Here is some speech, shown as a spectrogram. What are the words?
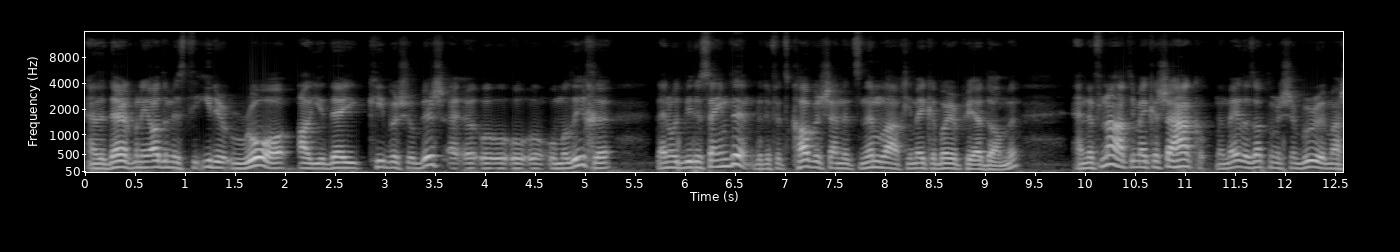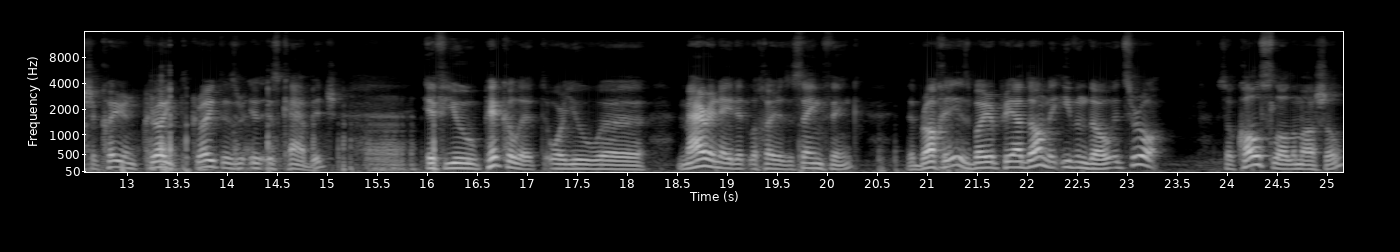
and the derech b'nei adam is to eat it raw al yedei kibush umalicha, uh, uh, uh, then it would be the same din. That if it's kavish and it's nimlach, you make a boyer priyadom. And if not, you make a shahakal. Memela zok mishambura mashakoyin kroit. Kroit is, is, is cabbage. If you pickle it or you uh, marinate it, l'chayr is the same thing. The bracha is boyer priyadome, even though it's raw. So coleslaw, the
